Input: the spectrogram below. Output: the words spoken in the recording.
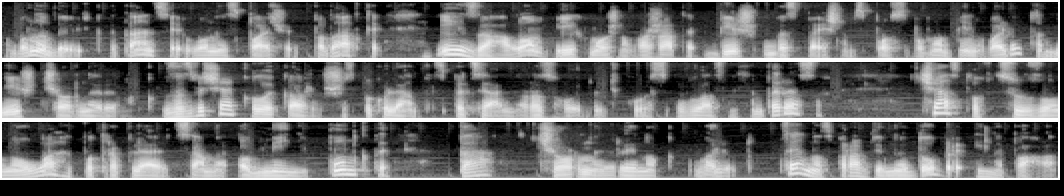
Вони дають квитанції, вони сплачують податки, і загалом їх можна вважати більш безпечним способом обміну валюти, ніж чорний ринок. Зазвичай, коли кажуть, що спекулянти спеціально розгойдують курс у власних інтересах, часто в цю зону уваги потрапляють саме обмінні пункти та чорний ринок валют. Це насправді не добре і не погано.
